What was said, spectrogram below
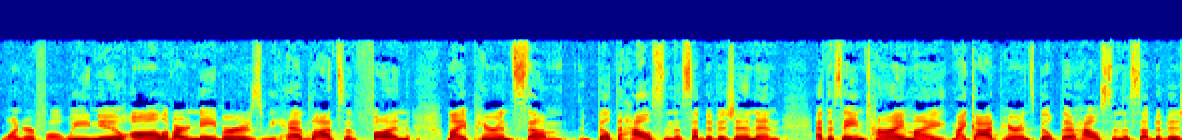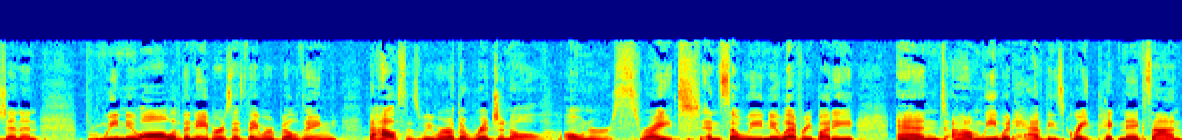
wonderful. We knew all of our neighbors. We had lots of fun. My parents um, built the house in the subdivision, and at the same time, my, my godparents built the house in the subdivision, and we knew all of the neighbors as they were building the houses. We were the original owners, right? And so we knew everybody, and um, we would have these great picnics on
